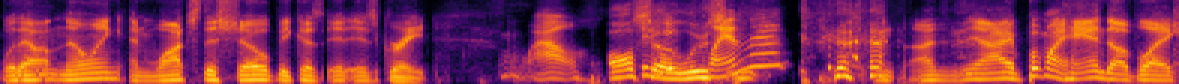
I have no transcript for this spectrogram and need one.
without Mhm. knowing, and watch this show because it is great. Wow. Also, he Lucy. plan that? I, yeah, I put my hand up like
